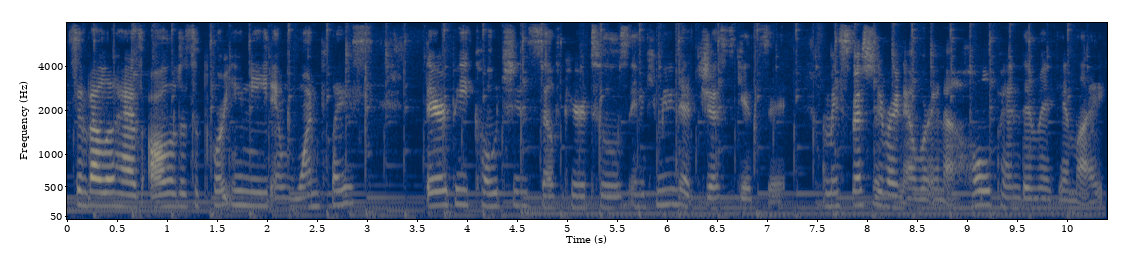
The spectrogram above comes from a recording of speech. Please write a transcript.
Sanvello has all of the support you need in one place therapy, coaching, self care tools, and a community that just gets it. I mean, especially right now, we're in a whole pandemic and like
